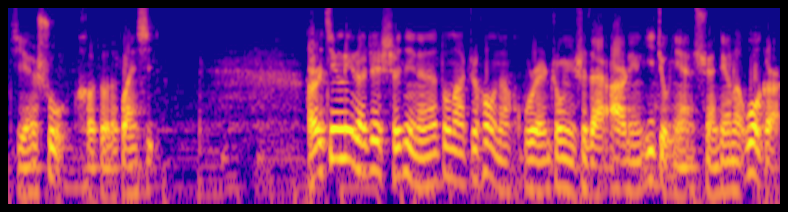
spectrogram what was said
结束合作的关系。而经历了这十几年的动荡之后呢，湖人终于是在2019年选定了沃格尔。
